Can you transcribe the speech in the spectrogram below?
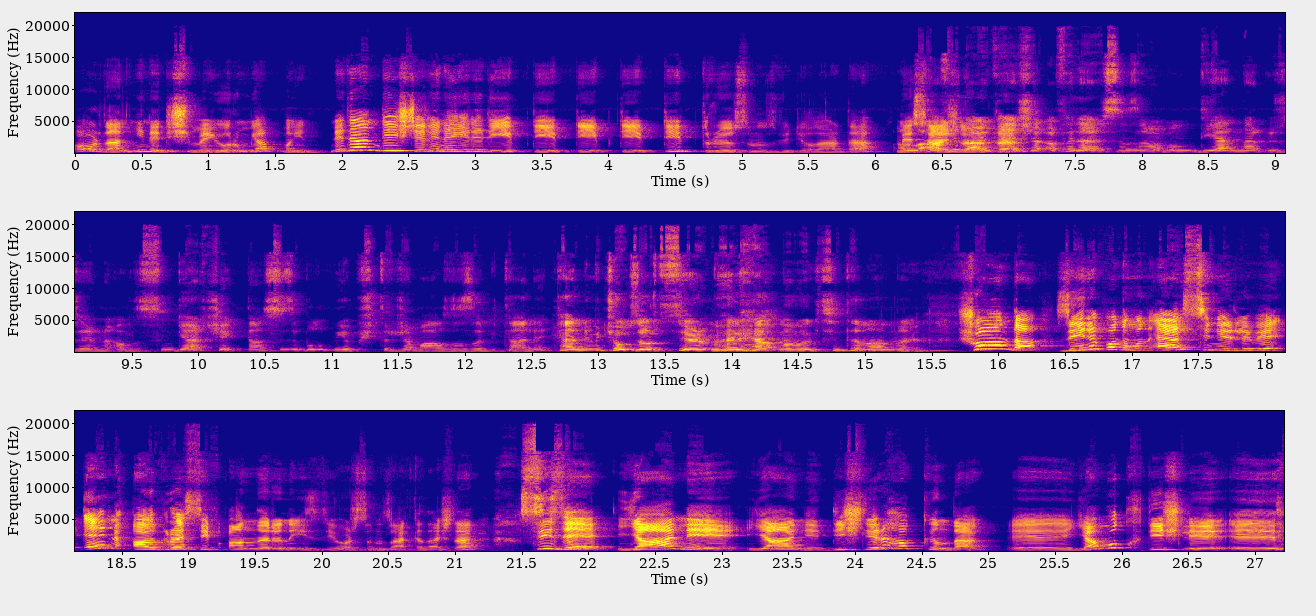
Oradan yine dişime yorum yapmayın. Neden dişlerin eğri deyip deyip deyip deyip deyip duruyorsunuz videolarda, Allah, mesajlarda. Arkadaşlar affedersiniz ama bunu diyenler üzerine alınsın. Gerçekten sizi bulup yapıştıracağım ağzınıza bir tane. Kendimi çok zor tutuyorum böyle yapmamak için tamam mı? Şu anda Zeynep Hanım'ın en sinirli ve en agresif anlarını izliyorsunuz arkadaşlar. Size yani yani dişleri hakkında e, yamuk dişli e,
